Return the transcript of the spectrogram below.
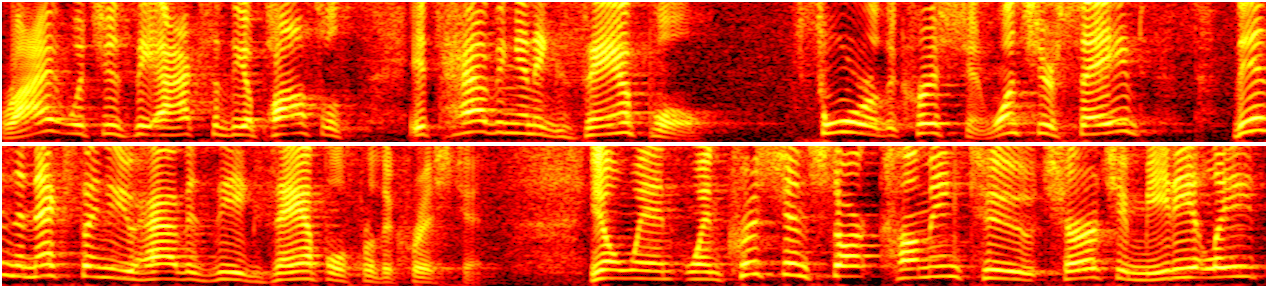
right? Which is the Acts of the Apostles. It's having an example for the Christian. Once you're saved, then the next thing that you have is the example for the Christian. You know, when, when Christians start coming to church immediately,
